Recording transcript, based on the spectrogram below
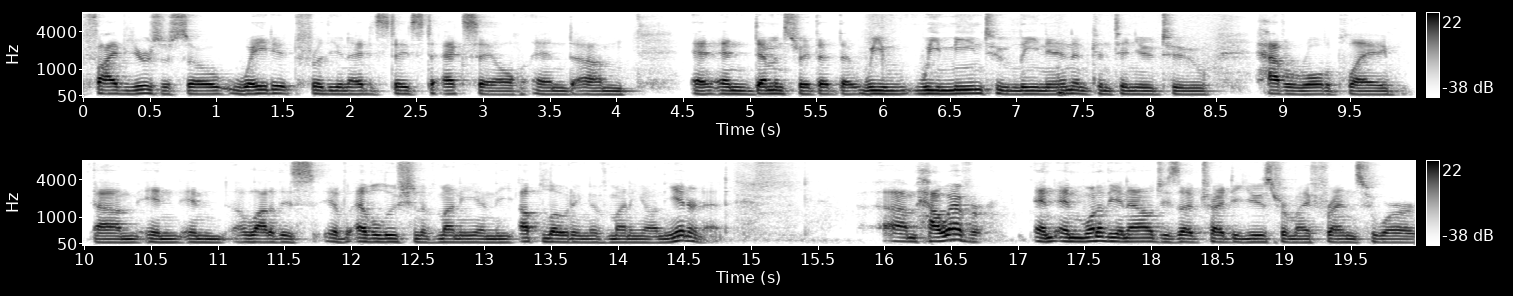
five years or so, waited for the United States to exhale and um, and, and demonstrate that that we we mean to lean in and continue to have a role to play um, in in a lot of this evolution of money and the uploading of money on the internet. Um, however, and and one of the analogies I've tried to use for my friends who are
